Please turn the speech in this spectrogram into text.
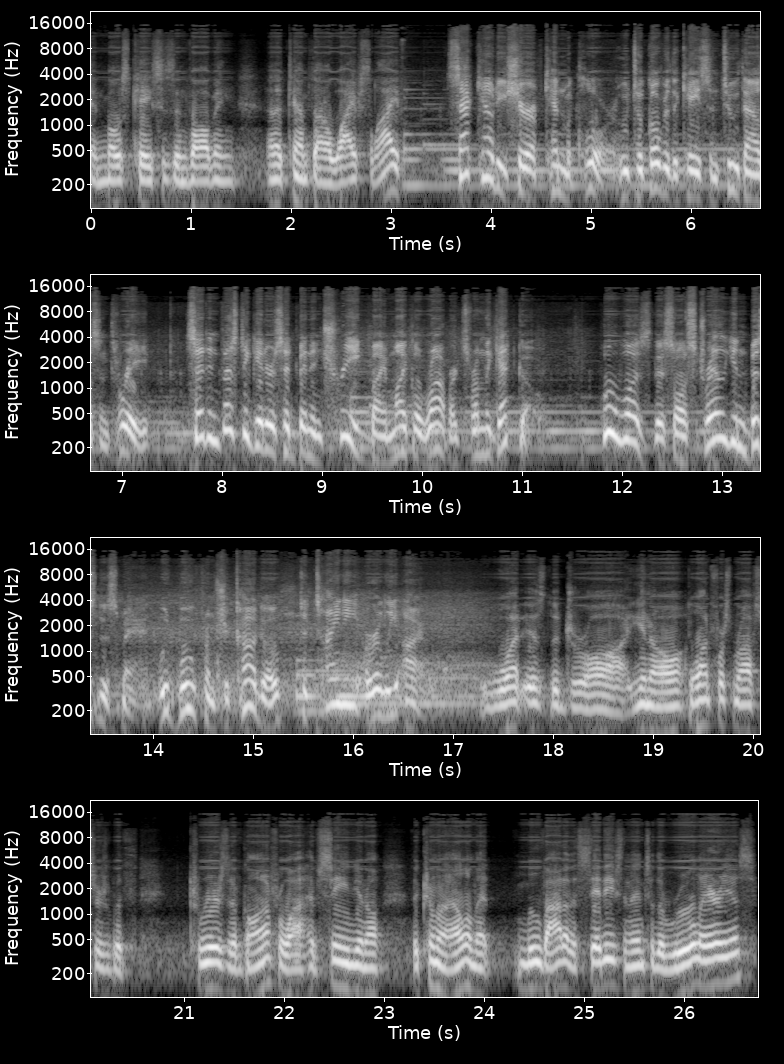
in most cases involving an attempt on a wife's life. Sac County Sheriff Ken McClure, who took over the case in 2003, said investigators had been intrigued by Michael Roberts from the get-go. Who was this Australian businessman who'd moved from Chicago to tiny Early Iowa? What is the draw? You know, law enforcement officers with careers that have gone on for a while have seen, you know, the criminal element move out of the cities and into the rural areas.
